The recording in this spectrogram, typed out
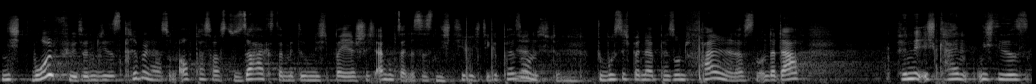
nicht wohlfühlst, wenn du dieses Kribbeln hast und aufpasst, was du sagst, damit du nicht bei ihr schlecht ankommst, dann ist es nicht die richtige Person. das stimmt. Du musst dich bei einer Person fallen lassen. Und da darf, finde ich, kein, nicht dieses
